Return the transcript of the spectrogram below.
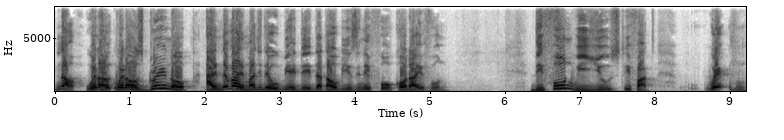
Now, when I when I was growing up, I never imagined there would be a day that I would be using a phone called iPhone. The phone we used, in fact, when hmm,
